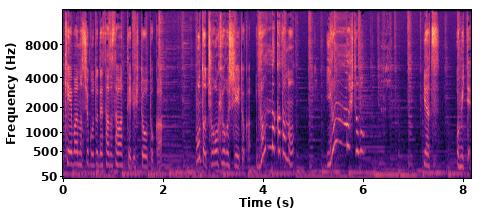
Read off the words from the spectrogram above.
競馬の仕事で携わっている人とか元調教師とかいろんな方のいろんな人のやつを見て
